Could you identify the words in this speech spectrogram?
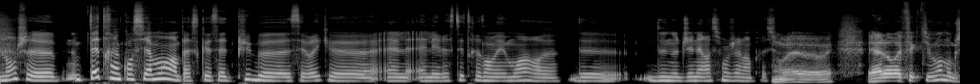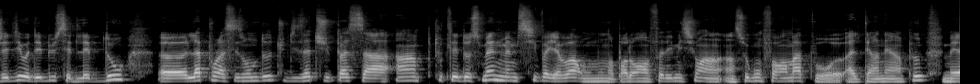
Non, je... peut-être inconsciemment, hein, parce que cette pub, euh, c'est vrai que elle, elle est restée très en mémoire euh, de, de notre génération, j'ai l'impression. Ouais, ouais, ouais. Et alors, effectivement, donc j'ai dit au début, c'est de l'hebdo. Euh, là, pour la saison 2, tu disais, tu passes à un toutes les deux semaines, même s'il va y avoir, on en parlera en fin d'émission, un, un, second format pour alterner un peu. Mais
